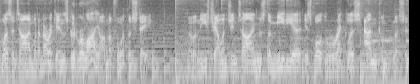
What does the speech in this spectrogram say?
There was a time when Americans could rely on the Fourth Estate. Well, in these challenging times, the media is both reckless and complicit.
